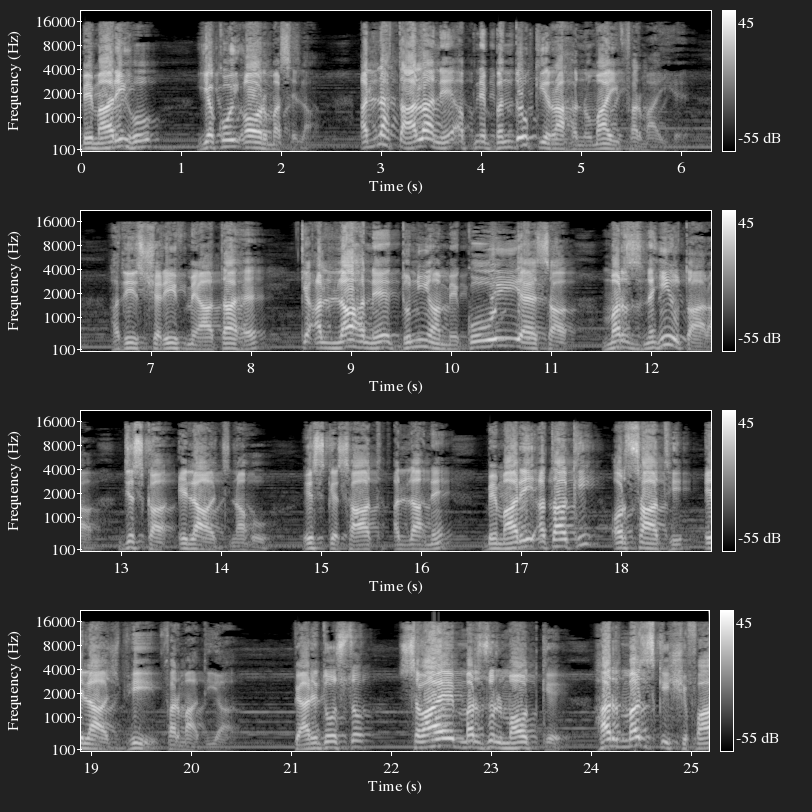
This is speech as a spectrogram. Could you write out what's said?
बीमारी हो या कोई और मसला, अल्लाह ताला ने अपने बंदों की राहनुमाई फरमाई है। हदीस शरीफ में आता है कि अल्लाह ने दुनिया में कोई ऐसा मर्ज नहीं उतारा जिसका इलाज ना हो। इसके साथ अल्लाह ने बीमारी अता की और साथ ही इलाज भी फरमा दिया। प्यारे दोस्तों सवाए मर्जुल मौत के, हर मर्ज की शिफा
